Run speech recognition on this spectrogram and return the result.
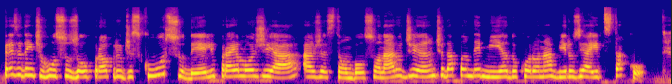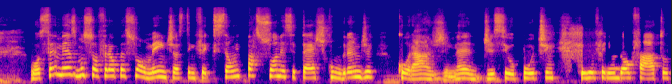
O presidente russo usou o próprio discurso dele para elogiar a gestão Bolsonaro diante da pandemia do coronavírus e aí destacou. Você mesmo sofreu pessoalmente esta infecção e passou nesse teste com grande coragem, né? Disse o Putin, se referindo ao fato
